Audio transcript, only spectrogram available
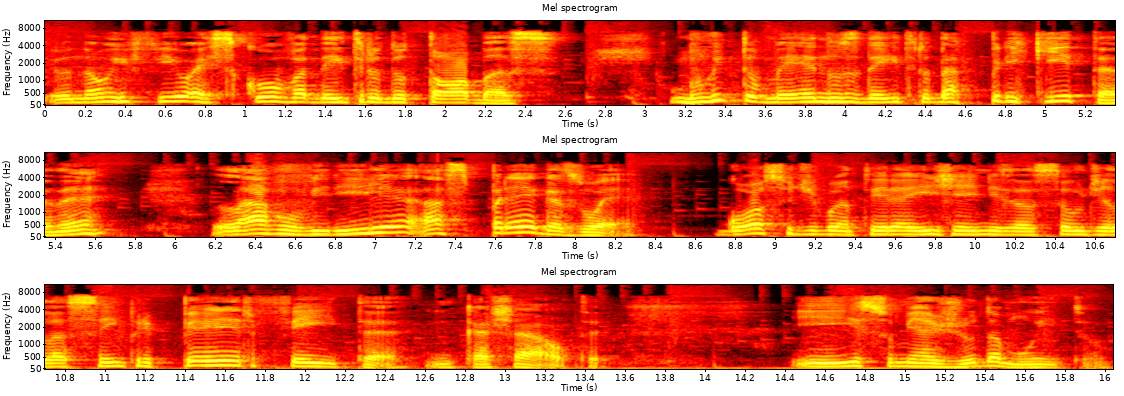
Eu não enfio a escova dentro do Tobas, muito menos dentro da priquita, né? Lavo virilha as pregas, ué. Gosto de manter a higienização de lá sempre perfeita em caixa alta. E isso me ajuda muito.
